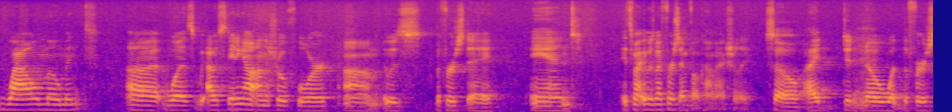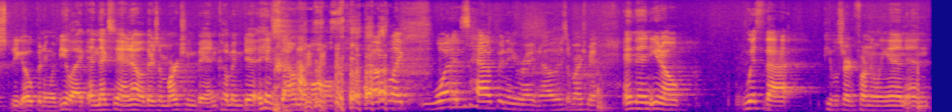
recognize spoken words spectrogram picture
wow moment uh, was I was standing out on the show floor. Um, it was the first day, and it's my it was my first InfoComm actually. So I didn't know what the first the opening would be like. And next thing I know, there's a marching band coming da- down the hall. and I was like, what is happening right now? There's a marching band. And then you know, with that, people started funneling in, and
